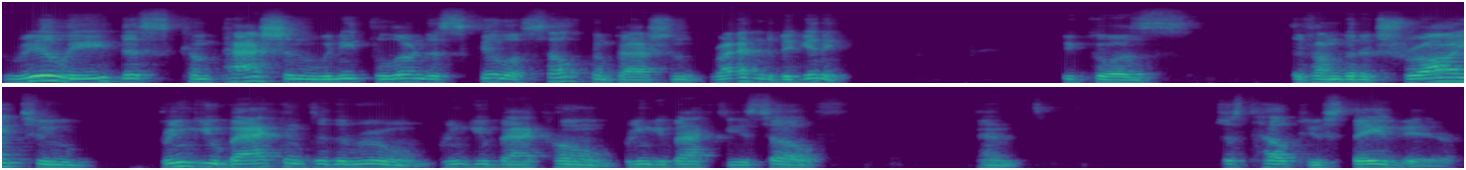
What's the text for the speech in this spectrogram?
really, this compassion, we need to learn the skill of self-compassion right in the beginning. Because if I'm going to try to bring you back into the room, bring you back home, bring you back to yourself, and just help you stay there.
